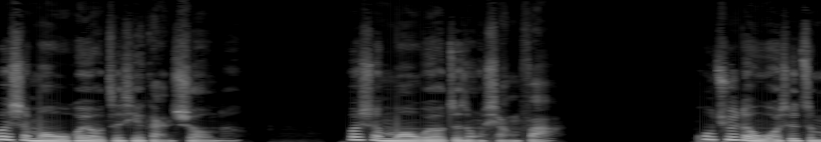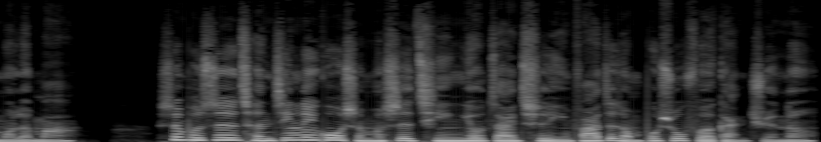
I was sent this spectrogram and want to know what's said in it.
为什么我会有这些感受呢？为什么我有这种想法？过去的我是怎么了吗？是不是曾经历过什么事情，又再次引发这种不舒服的感觉呢？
